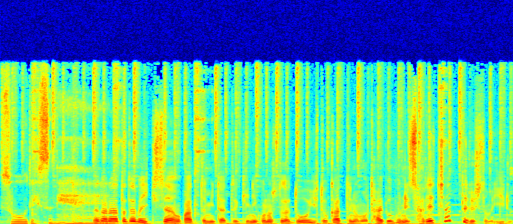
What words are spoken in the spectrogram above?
そうですね。だから例えばイキさんをパッと見た時にこの人がどういう人かっていうのもタイプ分類されちゃってる人もいる。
